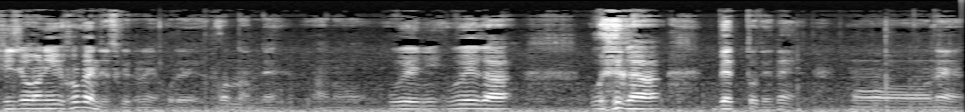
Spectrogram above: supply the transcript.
非常に不便ですけどね、これ、こんなんね。あの、上に、上が、上がベッドでね、もうね、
